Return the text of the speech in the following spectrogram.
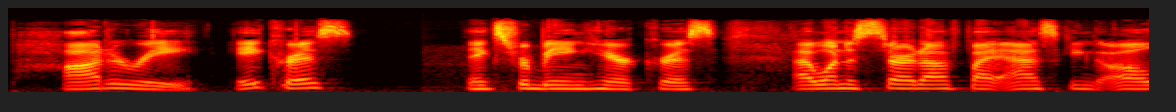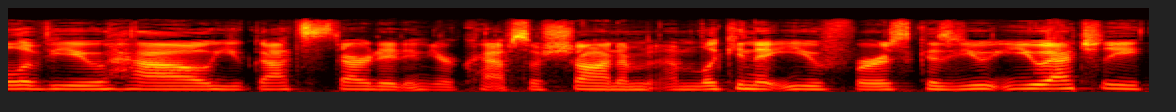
Pottery. Hey, Chris. Thanks for being here, Chris. I want to start off by asking all of you how you got started in your craft. So, Sean, I'm, I'm looking at you first because you, you actually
